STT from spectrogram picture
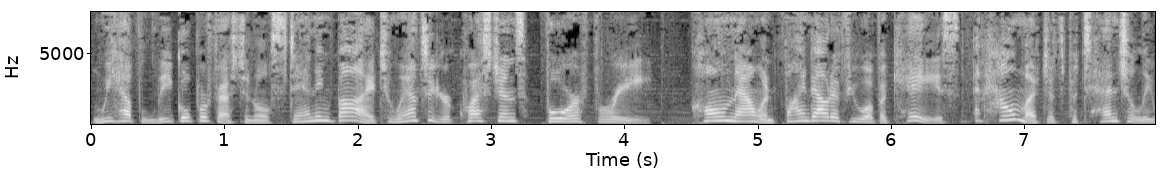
We have legal professionals standing by to answer your questions for free. Call now and find out if you have a case and how much it's potentially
